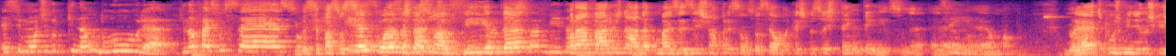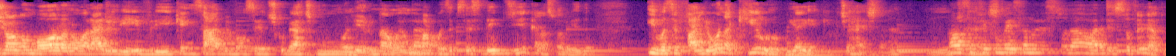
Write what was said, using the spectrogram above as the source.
esse monte de grupo que não dura, que não faz sucesso. E você passou cinco, assim, anos, da sua vida, vida para vários nada. Mas existe uma pressão social para que as pessoas tentem isso, né? É, Sim. é uma não é tipo os meninos que jogam bola no horário livre e quem sabe vão ser descobertos como um olheiro. Não, é uma Não. coisa que você se dedica na sua vida. E você falhou naquilo, e aí? O que, que te resta, né? Nossa, eu fico pensando nisso toda hora. De sofrimento.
